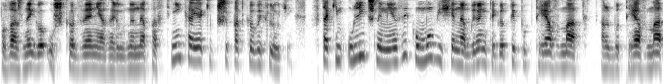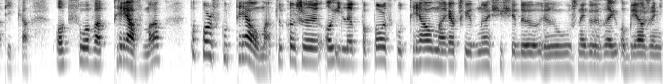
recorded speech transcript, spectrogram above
poważnego uszkodzenia zarówno napastnika, jak i przypadkowych ludzi. W takim ulicznym języku mówi się na broń tego typu trawmat albo trawmatika od słowa trawma, po polsku trauma, tylko że o ile po polsku trauma raczej odnosi się do różnego rodzaju obrażeń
